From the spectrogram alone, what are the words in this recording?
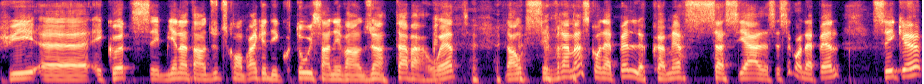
Puis, euh, écoute, c'est bien entendu, tu comprends que des couteaux, il s'en est vendu en tabarouette. Donc, c'est vraiment ce qu'on appelle le commerce social. C'est ça qu'on appelle, c'est que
